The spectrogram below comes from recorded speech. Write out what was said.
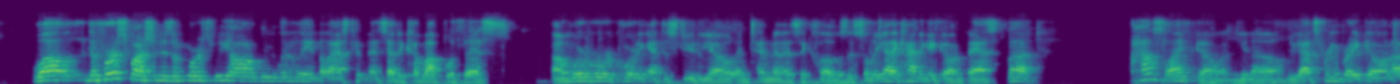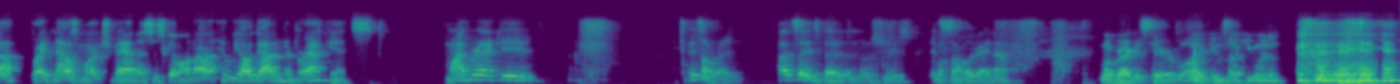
well, the first question is, of course, we all we literally in the last ten minutes had to come up with this. Um, where we're recording at the studio in 10 minutes it closes. So we got to kind of get going fast. But how's life going? You know, we got spring break going up. Right now is March Madness is going on. Who we all got in the brackets? My bracket, it's all right. I'd say it's better than most years. It's well, solid right now. My bracket's terrible. I have Kentucky winning. I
